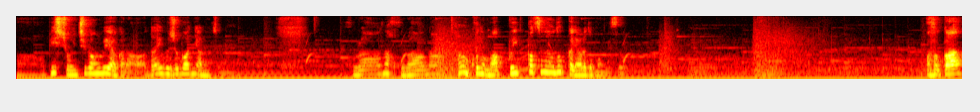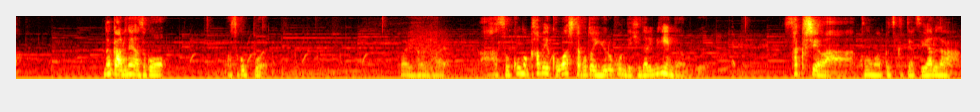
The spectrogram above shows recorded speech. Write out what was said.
あービッション一番上やから、だいぶ序盤にあるんですよね。ホラー穴、ホラー穴。多分このマップ一発目のどっかにあると思うんですよ。あそこかなんかあるね、あそこ。あそこっぽい。はいはいはい。あそこの壁壊したことに喜んで左見てへんだな、僕。策士やわ。このマップ作ったやつやるな。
